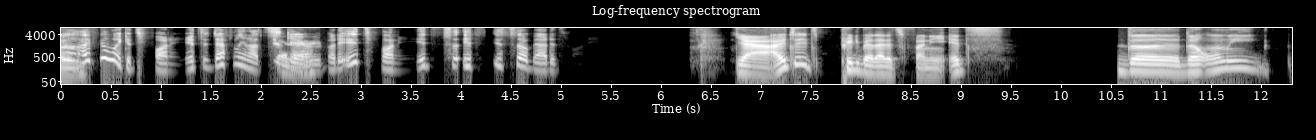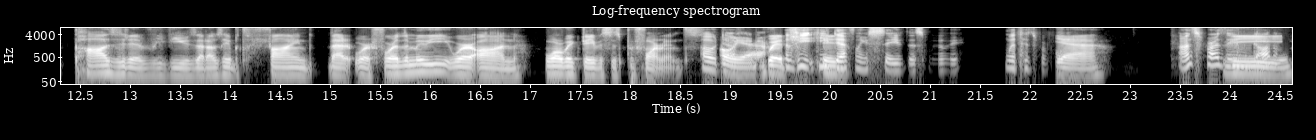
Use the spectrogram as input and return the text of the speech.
feel Um, I feel like it's funny. It's definitely not Yeah. scary, but it's funny. It's it's it's so bad. It's Yeah, I'd say it's pretty bad that it's funny. It's the the only positive reviews that I was able to find that were for the movie were on Warwick Davis's performance, oh oh yeah. which he, he is- definitely saved this movie with his performance. yeah I'm surprised they even got him.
